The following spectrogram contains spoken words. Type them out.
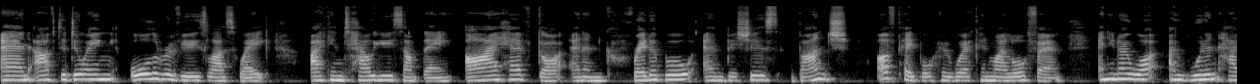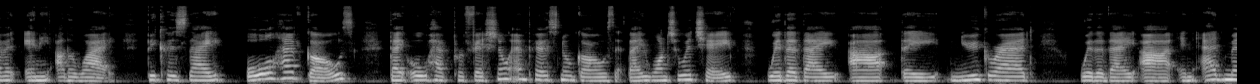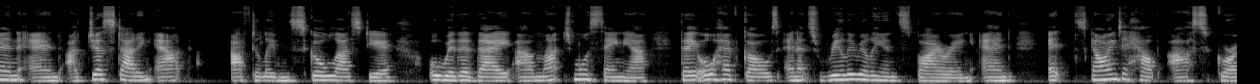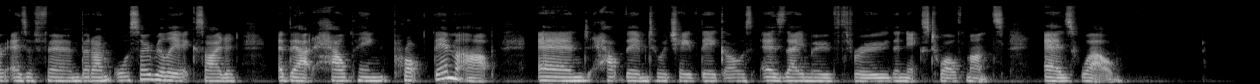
And after doing all the reviews last week, I can tell you something. I have got an incredible, ambitious bunch of people who work in my law firm. And you know what? I wouldn't have it any other way because they all have goals. They all have professional and personal goals that they want to achieve, whether they are the new grad, whether they are an admin and are just starting out after leaving school last year, or whether they are much more senior. They all have goals, and it's really, really inspiring. And it's going to help us grow as a firm. But I'm also really excited about helping prop them up and help them to achieve their goals as they move through the next 12 months as well.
